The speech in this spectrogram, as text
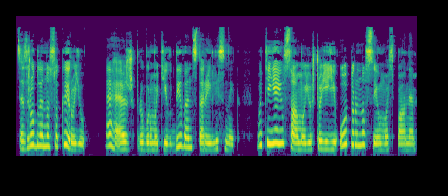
Це зроблено сокирою. Еге ж, пробурмотів дивен старий лісник. Отією самою, що її отор носив мось пане.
